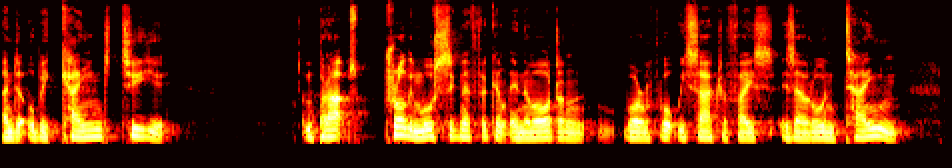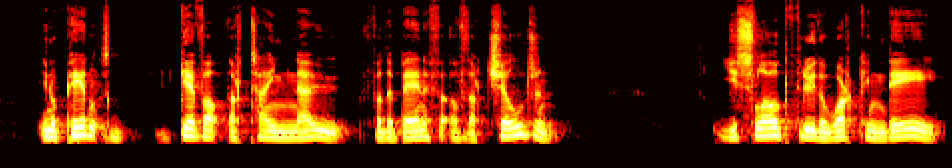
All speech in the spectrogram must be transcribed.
and it will be kind to you. And perhaps, probably most significantly in the modern world, what we sacrifice is our own time. You know, parents give up their time now for the benefit of their children. You slog through the working day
